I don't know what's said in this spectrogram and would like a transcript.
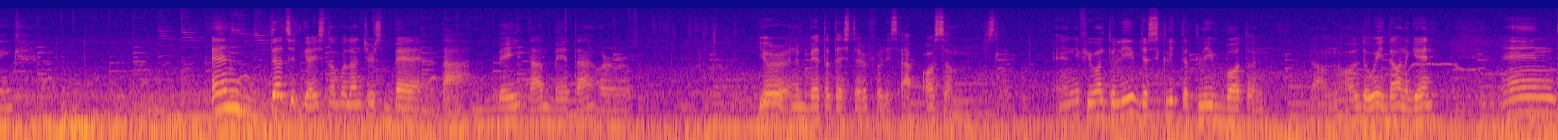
think. And that's it guys. Nova launchers beta. Beta? Beta? Or you're a beta tester for this app. Awesome. Like and if you want to leave just click that leave button down all the way down again. And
